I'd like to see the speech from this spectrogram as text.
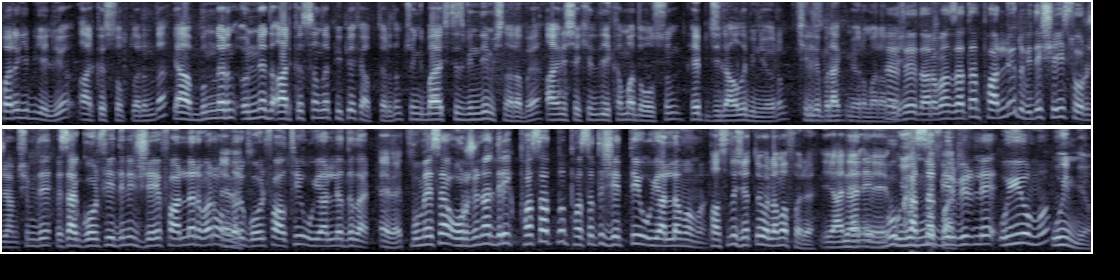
farı gibi geliyor arka stoplarında. Ya bunların önüne de arkasına da PPF yaptırdım. Çünkü bayağı titiz bindiğim için arabaya. Aynı şekilde yıkama da olsun. Hep cilalı biniyorum. Kirli bırakmıyorum arabayı. Evet evet araban zaten parlıyordu. Bir de şeyi soracağım. Şimdi mesela Golf 7'nin J farları var. Onları Evet. Golf 6'ya uyarladılar. Evet. Bu mesela orijinal direkt Passat mı? Passat'ı Jetta'ya uyarlama mı? Passat'ı Jetta yollama farı. Yani, Yani e, bu uyumlu kasa far. birbiriyle uyuyor mu? Uymuyor.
